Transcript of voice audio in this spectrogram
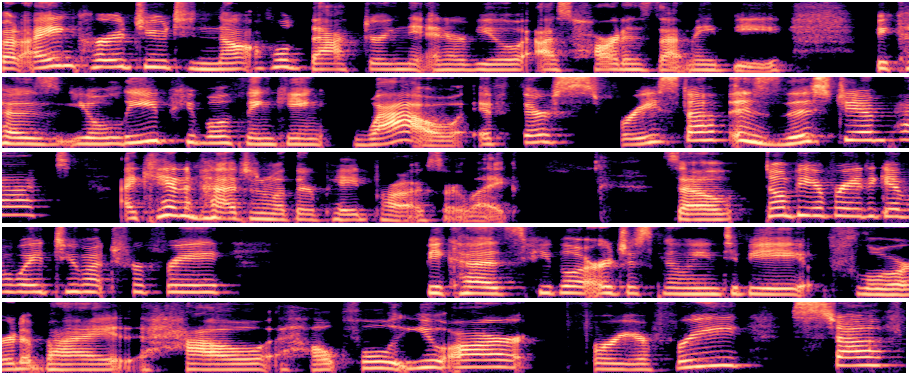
but I encourage you to not hold back during the interview, as hard as that may be, because you'll leave people thinking, wow, if their free stuff is this jam packed, I can't imagine what their paid products are like. So don't be afraid to give away too much for free because people are just going to be floored by how helpful you are for your free stuff.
